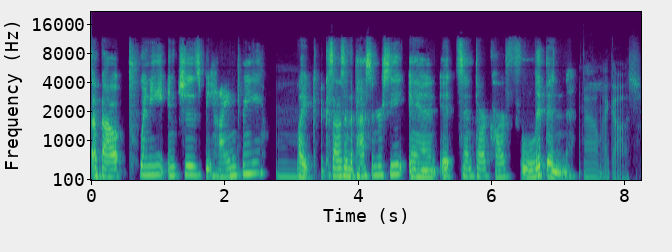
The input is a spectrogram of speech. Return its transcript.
about twenty inches behind me, Mm. like because I was in the passenger seat, and it sent our car flipping. oh my gosh.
